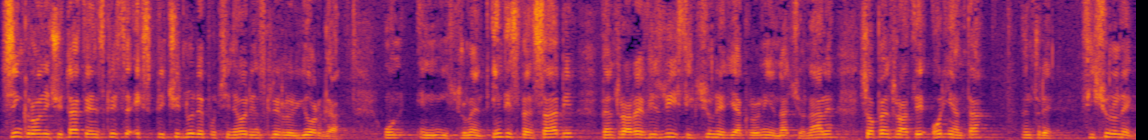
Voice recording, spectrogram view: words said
sincronicitatea înscrisă explicit nu de puține ori în scrierile lui Iorga, un instrument indispensabil pentru a revizui ficțiunile diacroniei naționale sau pentru a te orienta între ficțiunile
